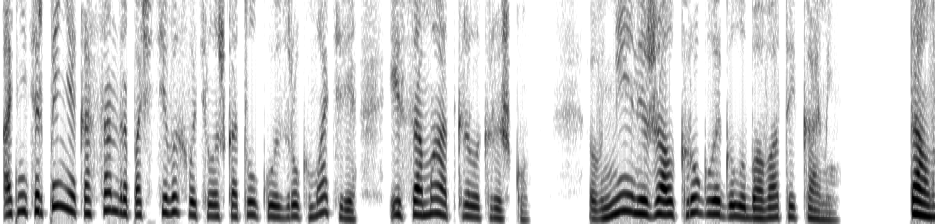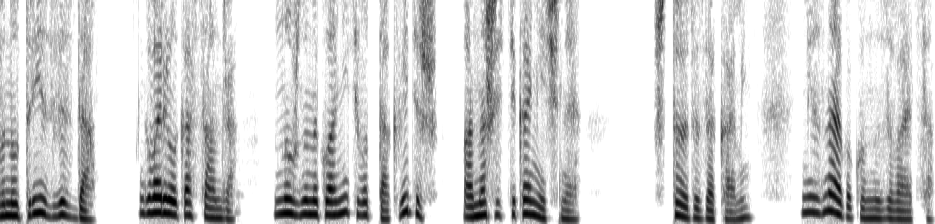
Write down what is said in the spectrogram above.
От нетерпения Кассандра почти выхватила шкатулку из рук матери и сама открыла крышку. В ней лежал круглый голубоватый камень. «Там внутри звезда», — говорила Кассандра. «Нужно наклонить вот так, видишь? Она шестиконечная». «Что это за камень? Не знаю, как он называется.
